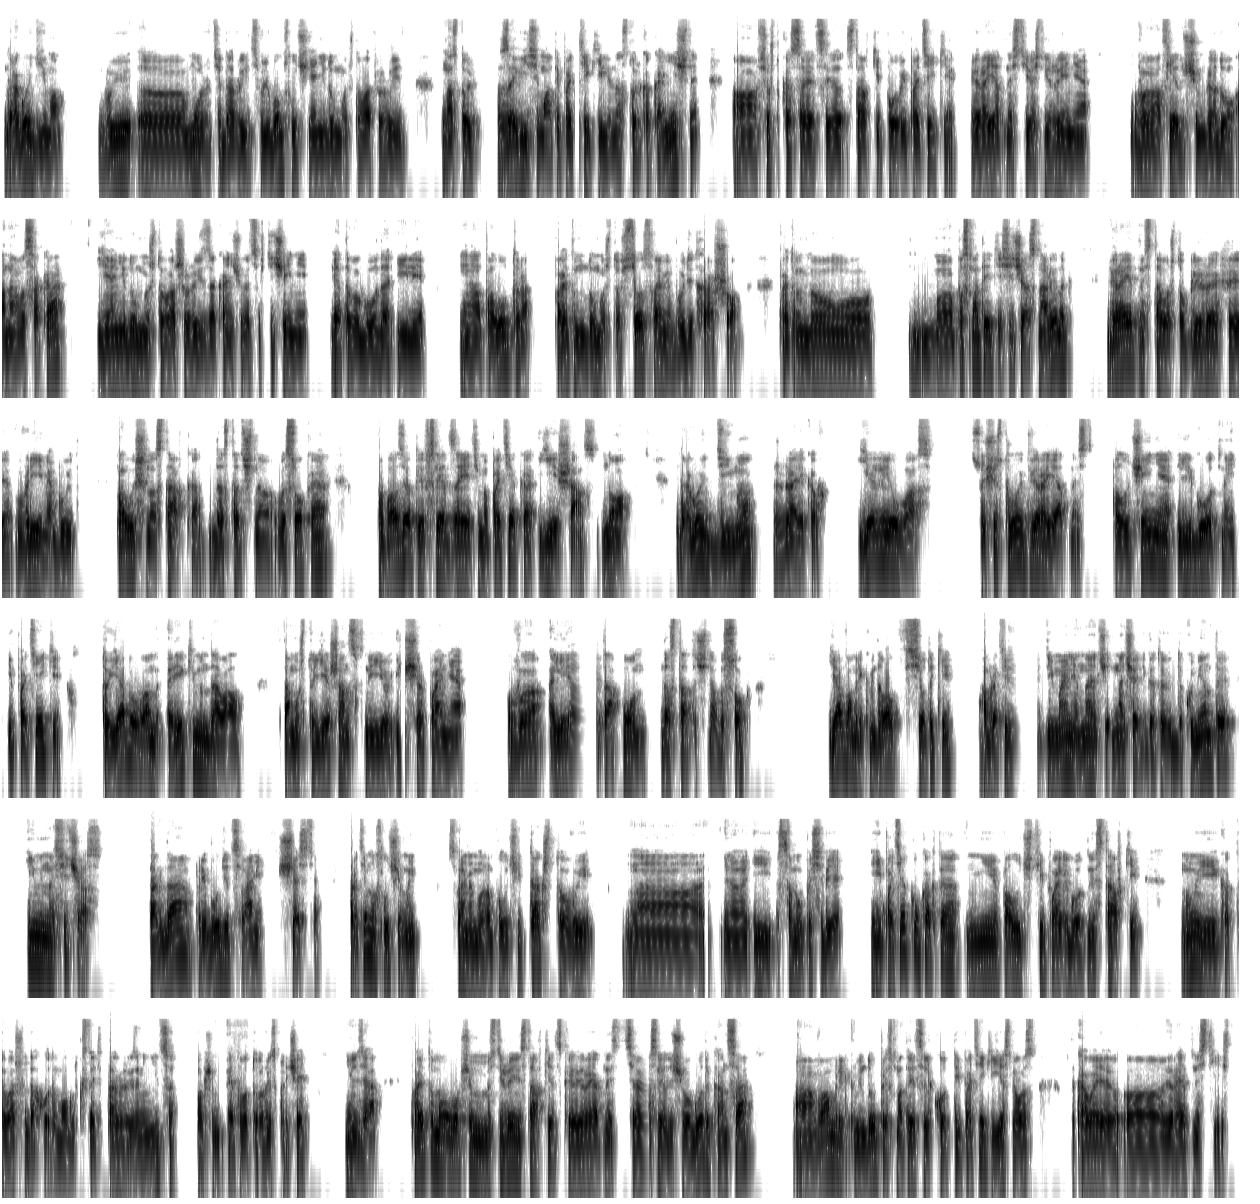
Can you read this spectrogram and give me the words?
Дорогой Дима, вы э, можете дожить в любом случае. Я не думаю, что ваша жизнь настолько зависима от ипотеки или настолько конечна. А все, что касается ставки по ипотеке, вероятность ее снижения в следующем году, она высока. Я не думаю, что ваша жизнь заканчивается в течение этого года или э, полутора. Поэтому думаю, что все с вами будет хорошо. Поэтому ну, посмотрите сейчас на рынок. Вероятность того, что в ближайшее время будет повышена ставка, достаточно высокая. Поползет ли вслед за этим ипотека, есть шанс. Но, дорогой Дима Жариков, если у вас существует вероятность получения льготной ипотеки, то я бы вам рекомендовал, потому что есть шансов на ее исчерпание в лето он достаточно высок, я вам рекомендовал все-таки обратить внимание, нач- начать готовить документы именно сейчас. Тогда прибудет с вами счастье. В противном случае мы с вами можем получить так, что вы э, э, и саму по себе и ипотеку как-то не получите по льготной ставке, ну и как-то ваши доходы могут, кстати, также измениться. В общем, этого тоже исключать нельзя. Поэтому, в общем, снижение ставки – это вероятность э, следующего года, конца. А вам рекомендую присмотреться к льготной ипотеке, если у вас таковая э, вероятность есть.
